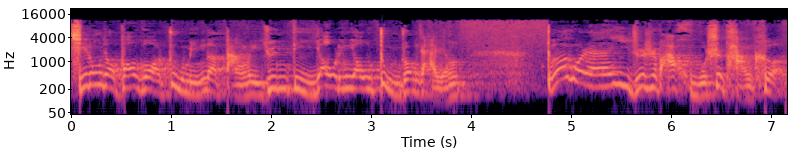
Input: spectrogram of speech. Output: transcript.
其中就包括著名的党卫军第幺零幺重装甲营。德国人一直是把虎式坦克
